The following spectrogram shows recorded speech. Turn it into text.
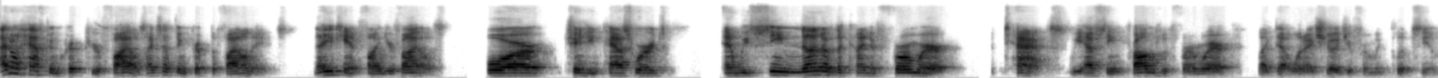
I don't have to encrypt your files. I just have to encrypt the file names. Now you can't find your files or changing passwords. And we've seen none of the kind of firmware attacks. We have seen problems with firmware like that one I showed you from Eclypsium.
